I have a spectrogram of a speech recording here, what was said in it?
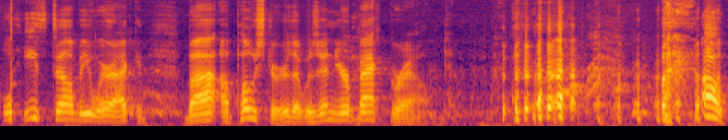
Please tell me where I can buy a poster that was in your background. Oh,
